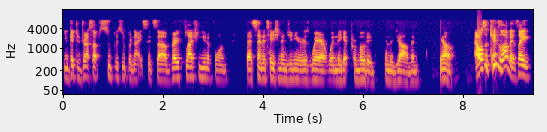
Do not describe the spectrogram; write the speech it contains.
you get to dress up super super nice. It's a very flashy uniform that sanitation engineers wear when they get promoted in the job, and you know, and also kids love it. It's like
